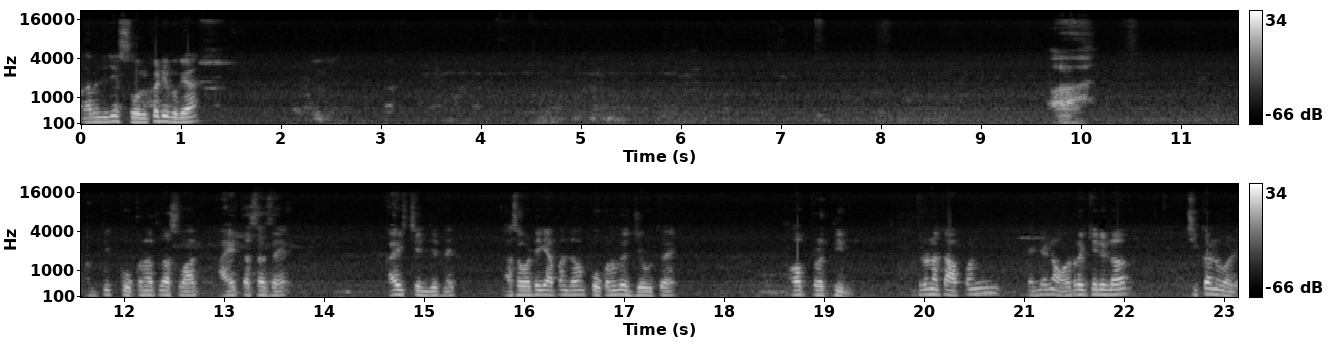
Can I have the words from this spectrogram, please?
आता आपण त्याची सोलकढी बघूया. अगदी कोकणातला स्वाद आहे तसाच आहे. काहीच चेंजेस नाहीत. असं वाटतं की आपण जाऊन कोकणातच जेवतो आहे अप्रतिम. मित्रांनो आता आपण त्यांच्याकडनं ऑर्डर केलेलं चिकन वडे.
